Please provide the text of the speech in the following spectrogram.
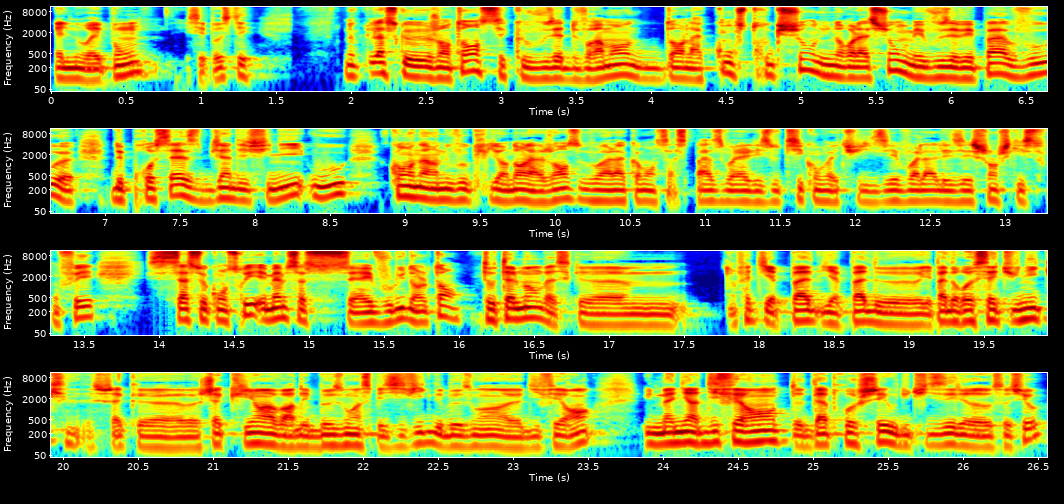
elle nous répond et c'est posté. Donc là, ce que j'entends, c'est que vous êtes vraiment dans la construction d'une relation, mais vous n'avez pas, vous, euh, de process bien définis où, quand on a un nouveau client dans l'agence, voilà comment ça se passe, voilà les outils qu'on va utiliser, voilà les échanges qui se font faits. Ça se construit et même ça, ça évolue dans le temps. Totalement, parce que... Euh, en fait, il n'y a pas, y a pas de, a pas de recette unique. Chaque, euh, chaque client a avoir des besoins spécifiques, des besoins différents, une manière différente d'approcher ou d'utiliser les réseaux sociaux.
